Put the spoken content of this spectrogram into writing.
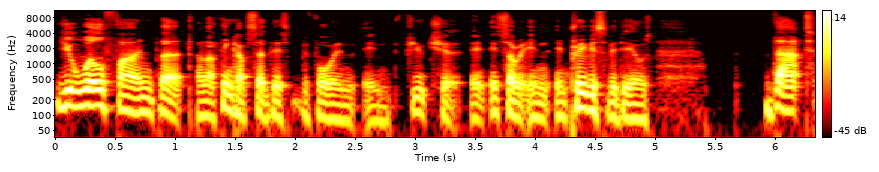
you will find that, and I think I've said this before in, in future, in, sorry, in, in previous videos, that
